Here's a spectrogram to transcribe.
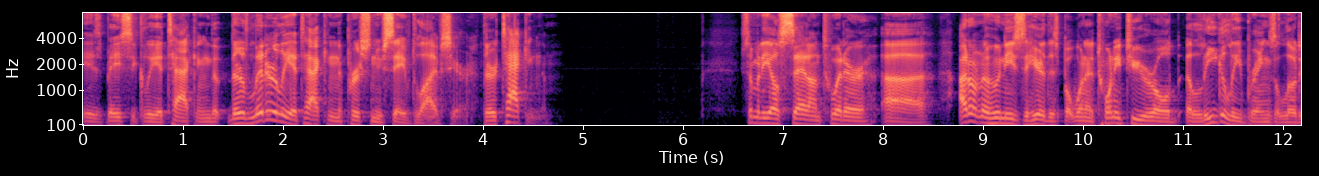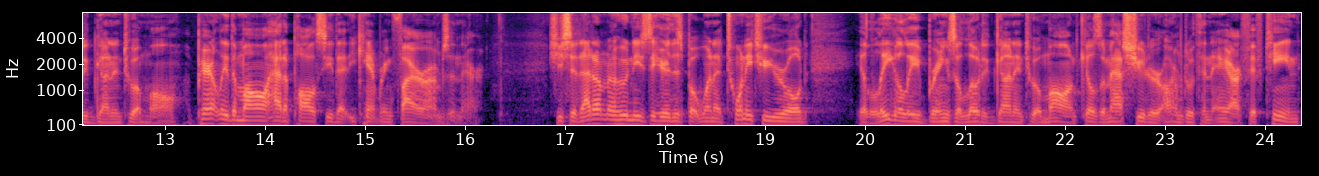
is basically attacking the they're literally attacking the person who saved lives here. They're attacking them. Somebody else said on Twitter, uh, I don't know who needs to hear this, but when a 22 year old illegally brings a loaded gun into a mall, apparently the mall had a policy that you can't bring firearms in there. She said, I don't know who needs to hear this, but when a 22 year old illegally brings a loaded gun into a mall and kills a mass shooter armed with an AR 15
